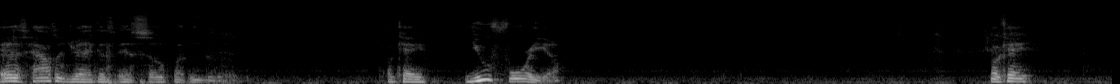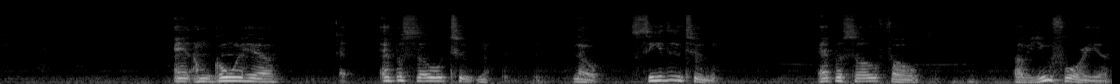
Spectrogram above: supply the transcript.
As House of Dragons is so fucking good. Okay, Euphoria. Okay. And I'm going here, episode two. No, no season two, episode four of Euphoria.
